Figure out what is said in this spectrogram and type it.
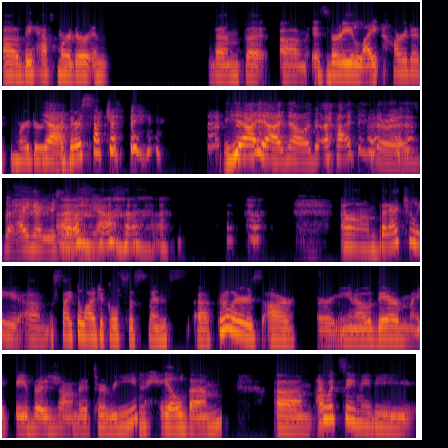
Uh, they have murder in them, but um, it's very lighthearted murder. Yeah, there's such a thing. yeah, yeah, I know. I think there is, but I know what you're saying. Yeah. um, but actually, um, psychological suspense uh, thrillers are, are, you know, they're my favorite genre to read and hail them. Um, I would say maybe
